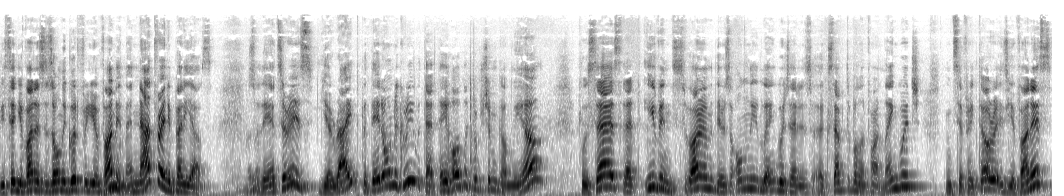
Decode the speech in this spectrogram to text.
We said Yavanis is only good for Yavanim and not for anybody else. So the answer is you're right, but they don't agree with that. They hold the Krupshim Gamliel who says that even Svarim, there's only language that is acceptable in foreign language. In Sifrei Torah is Yavanis.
